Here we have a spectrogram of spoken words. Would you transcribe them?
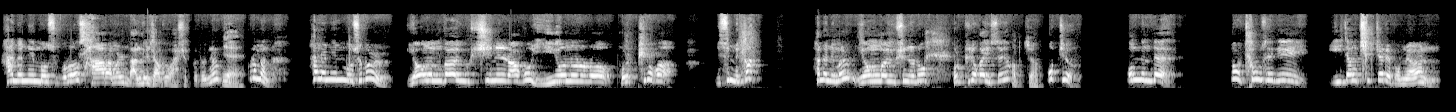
하느님 모습으로 사람을 만들자고 하셨거든요. 예. 그러면 하느님 모습을 영혼과 육신이라고 이론으로 볼 필요가 있습니까? 하느님을 영혼과 육신으로 볼 필요가 있어요? 없죠. 없죠. 없는데 또 창세기 2장 7절에 보면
